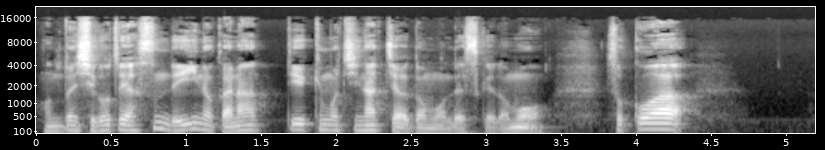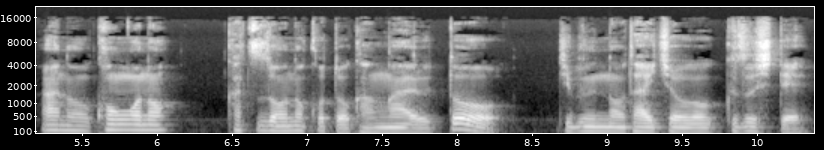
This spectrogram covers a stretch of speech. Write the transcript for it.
本当に仕事休んでいいのかなっていう気持ちになっちゃうと思うんですけども、そこは、あの、今後の活動のことを考えると、自分の体調を崩して、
